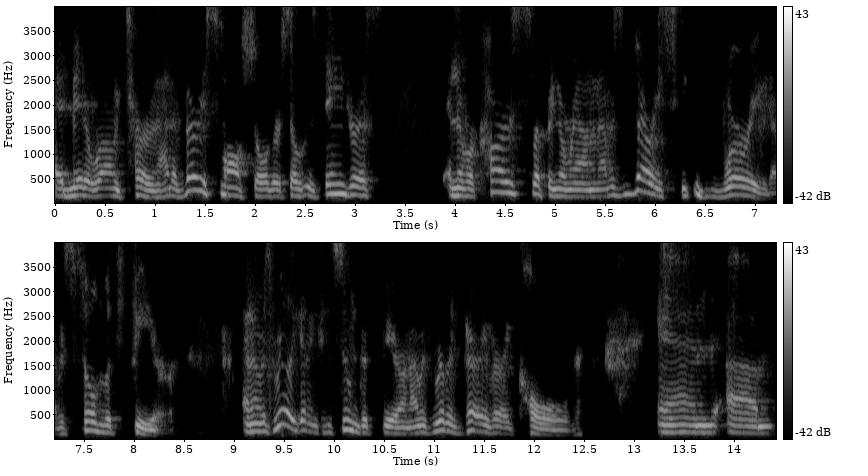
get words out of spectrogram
I had made a wrong turn. I had a very small shoulder, so it was dangerous and there were cars slipping around, and I was very worried. I was filled with fear, and I was really getting consumed with fear, and I was really very, very cold. And um,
